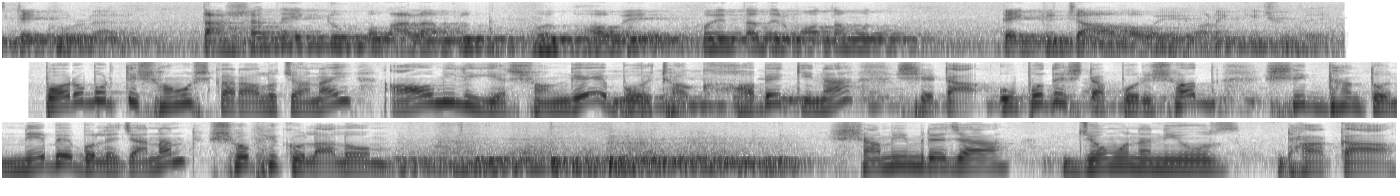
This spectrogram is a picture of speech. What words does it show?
স্টেক হোল্ডার তার সাথে একটু আলাপ হবে, হয়ে তাদের মতামতটা একটু চাও হবে অনেক কিছুতে। পরবর্তী সংস্কার আলোচনায় আওয়ামী লীগের সঙ্গে বৈঠক হবে কিনা সেটা উপদেষ্টা পরিষদ সিদ্ধান্ত নেবে বলে জানান শফিকুল আলম। শামীম রেজা, যমুনা নিউজ, ঢাকা।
